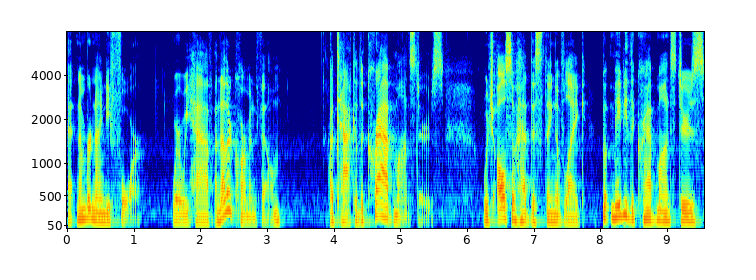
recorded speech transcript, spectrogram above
at number 94, where we have another Corman film, Attack of the Crab Monsters, which also had this thing of like, but maybe the crab monsters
